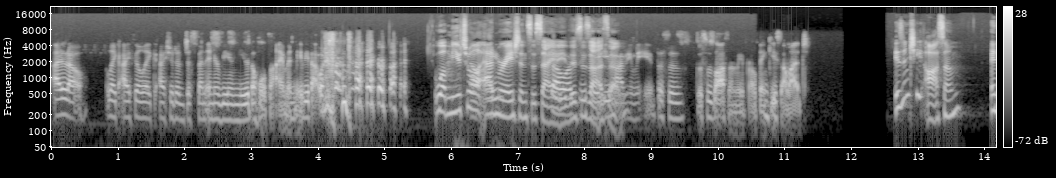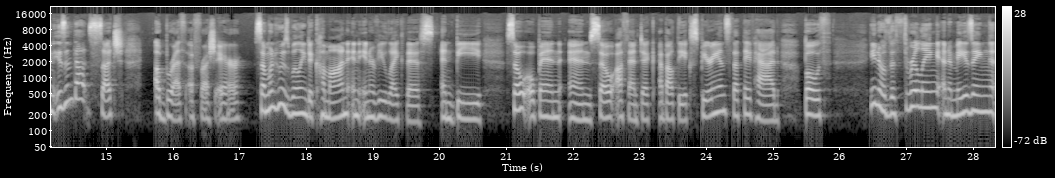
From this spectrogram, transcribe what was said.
I don't know. Like I feel like I should have just been interviewing you the whole time and maybe that would have been better. But well, Mutual no, Admiration Society. So this is awesome. You having me. This is this was awesome, April. Thank you so much. Isn't she awesome? And isn't that such a breath of fresh air? Someone who is willing to come on an interview like this and be so open and so authentic about the experience that they've had, both you know, the thrilling and amazing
